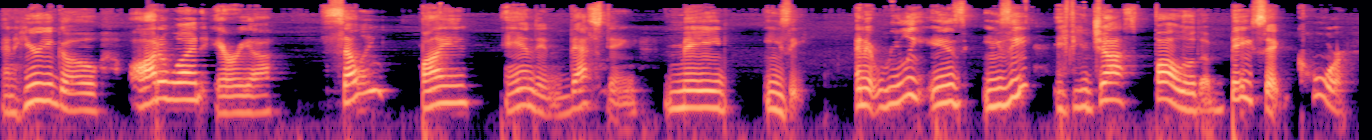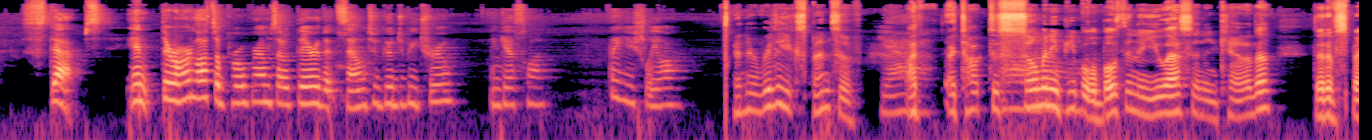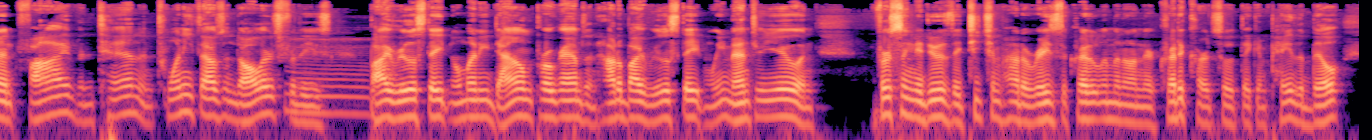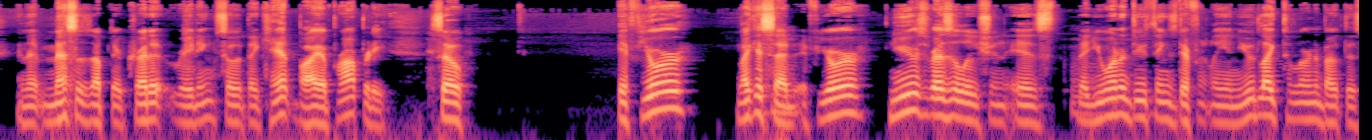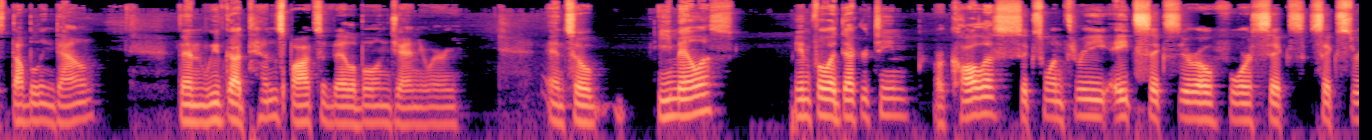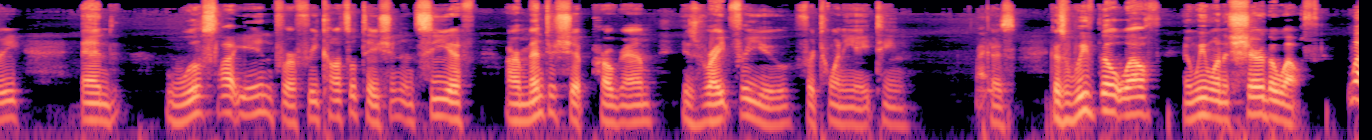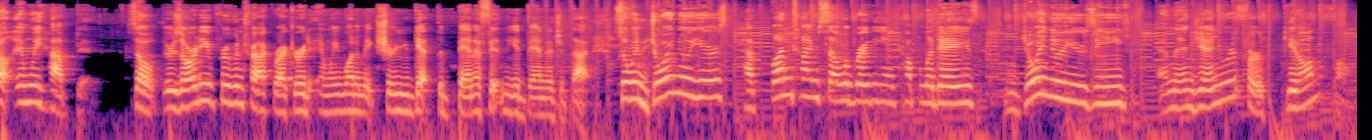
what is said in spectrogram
And here you go. Ottawa and area selling, buying, and investing made easy. And it really is easy if you just follow the basic core steps. And there are lots of programs out there that sound too good to be true. And guess what? They usually are. And they're really expensive. Yeah. I, I talked to so many people, both in the U.S. and in Canada, that have spent five and ten and twenty thousand dollars for these mm. Buy real estate, no money down programs, and how to buy real estate. And we mentor you. And first thing they do is they teach them how to raise the credit limit on their credit card so that they can pay the bill, and that messes up their credit rating so that they can't buy a property. So if you're like I said, if your New Year's resolution is that you want to do things differently and you'd like to learn about this doubling down, then we've got 10 spots available in January. And so email us, info at Dekker Team, or call us 613 860 4663, and we'll slot you in for a free consultation and see if our mentorship program is right for you for 2018 Right. because because we've built wealth and we want to share the wealth. Well, and we have been. So there's already a proven track record, and we want to make sure you get the benefit and the advantage of that. So enjoy New Year's, have fun time celebrating in a couple of days, enjoy New Year's Eve, and then January 1st, get on the phone.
